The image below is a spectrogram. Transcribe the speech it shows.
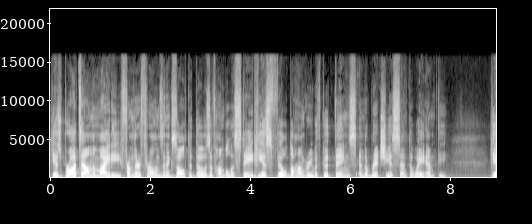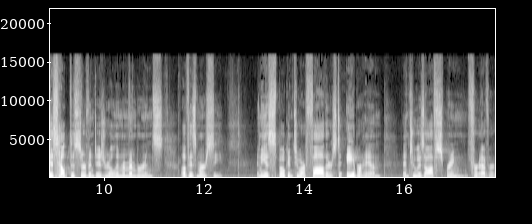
He has brought down the mighty from their thrones and exalted those of humble estate. He has filled the hungry with good things, and the rich he has sent away empty. He has helped his servant Israel in remembrance of his mercy. And he has spoken to our fathers, to Abraham, and to his offspring forever.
